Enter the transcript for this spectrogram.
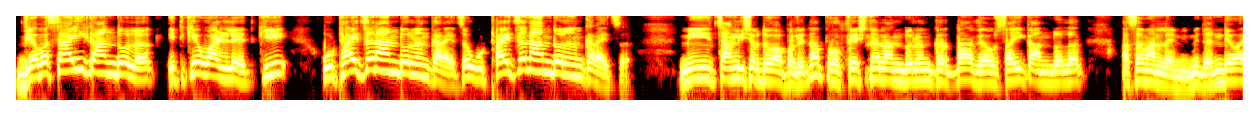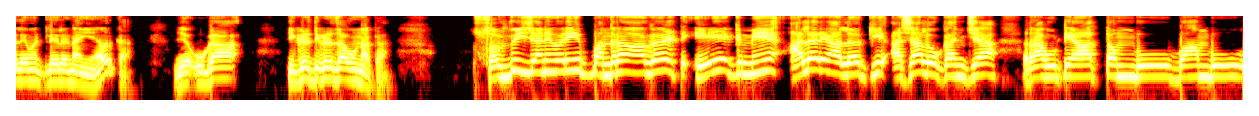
व्यावसायिक आंदोलक इतके वाढलेत की उठायचं ना आंदोलन करायचं उठायचं ना आंदोलन करायचं. मी चांगली शब्द वापरले ना प्रोफेशनल आंदोलन करता व्यावसायिक आंदोलक असं मानलंय मी. मी धंदेवाले म्हटलेलं नाही आहे बरं का. म्हणजे उगा इकडे तिकडे जाऊ नका. सव्वीस जानेवारी पंधरा ऑगस्ट एक मे आलं रे आलं की अशा लोकांच्या राहुट्या तंबू बांबू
